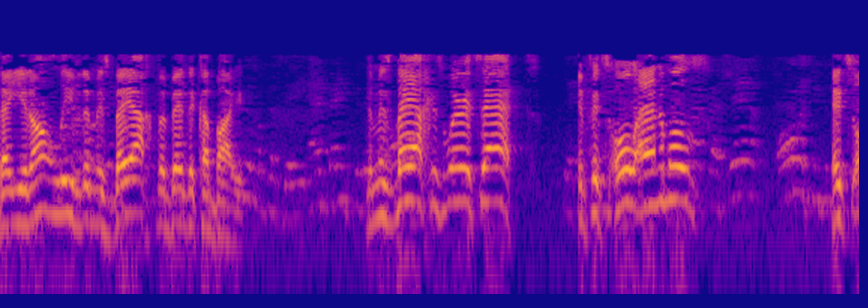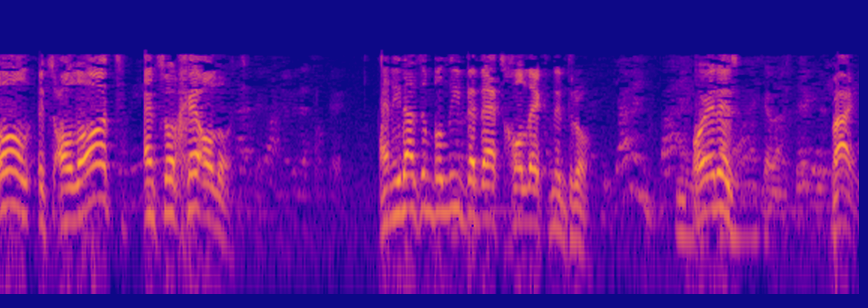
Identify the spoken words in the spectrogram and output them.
that you don't leave the mizbeach bedek habayit. The mizbeach is where it's at. If it's all animals, it's all it's olot and tzorche olot and he doesn't believe that that's cholek nidro. Or it is. Right.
